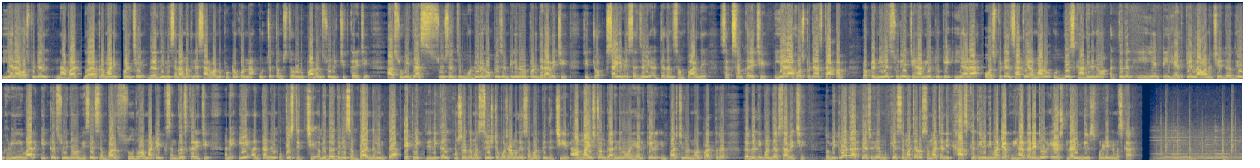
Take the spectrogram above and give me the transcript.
ઇયારા હોસ્પિટલ નાભાટ દ્વારા પ્રમાણિત પણ છે. દર્દીની સલામતીને સારવારનું પ્રોટોકોલના ઉચ્ચતમ સ્તરોનું પાલન સુનિશ્ચિત કરે છે. આ સુવિધા સુસજ્જ મોડ્યુલર ઓપરેશન થિયેટર પણ ધરાવે છે, જે ચોકસાઈ અને સર્જરી અદ્યતન સંભાળને સક્ષમ કરે છે. ઈયારા હોસ્પિટલના સ્થાપક ડોક્ટર નીરજ સૂર્યે જણાવ્યું હતું કે ઇયારા હોસ્પિટલ સાથે અમારો ઉદ્દેશ ગાંધીનગરમાં અદ્યતન ઈએનટી હેલ્થ કેર લાવવાનો છે. દર્દીઓ ઘણીવાર એક જ સુવિધામાં વિશેષ સંભાળ શોધવા માટે સંઘર્ષ કરે છે અને એ અંતરની ઉપસ્થિત છે. અમે દર્દીની સંભાળ, નવીનતા, ટેકનિક, ક્લિનિકલ કુશળતામાં શ્રેષ્ઠ પહોંચાડવા માટે સમર્પિત છીએ. આ માઇલસ્ટોન ગાંધીનગરમાં હેલ્થ કેર ઇન્ફ્રાસ્ટ્રક્ચર નોંધપાત્ર પ્રગતિ પણ દર્શાવે છે. તો મિત્રો હતા અત્યાર સુધી મુખ્ય સમાચારો સમાચારની ખાસ ગતિવિધિ માટે આપ નિહાળતા રહેજો. એસ લાઈવ ન્યૂઝ બુલેટિન નમસ્કાર.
